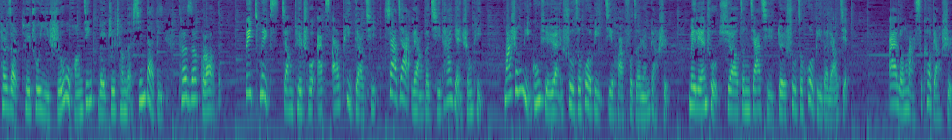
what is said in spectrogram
Tether 推出以实物黄金为支撑的新代币 Tether Gold。BitMEX 将推出 XRP 掉期，下架两个其他衍生品。麻省理工学院数字货币计划负责人表示，美联储需要增加其对数字货币的了解。埃隆·马斯克表示。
